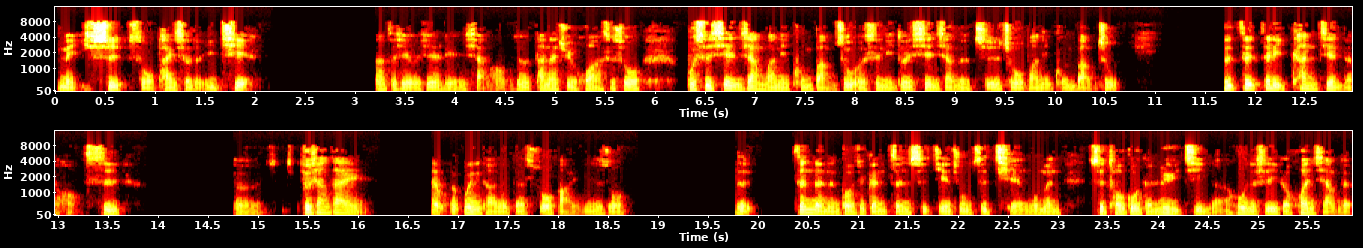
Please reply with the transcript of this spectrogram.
每世所拍摄的一切。那这些有一些联想哦，就是他那句话是说，不是现象把你捆绑住，而是你对现象的执着把你捆绑住。这这这里看见的哈是，呃，就像在在温尼卡的的说法里面是说，是真的能够去跟真实接触之前，我们是透过一个滤镜啊，或者是一个幻想的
